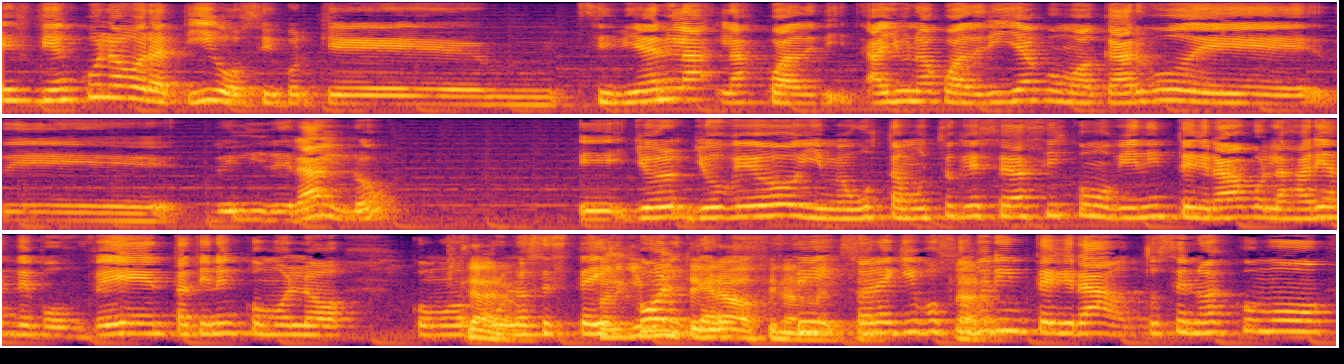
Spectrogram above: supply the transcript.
es bien colaborativo, sí, porque mm, si bien la, las hay una cuadrilla como a cargo de, de, de liderarlo, eh, yo, yo veo y me gusta mucho que sea así como bien integrado con las áreas de postventa, tienen como los como, Claro, como los son equipos stakeholders. integrados finalmente, Sí, son equipos claro. súper integrados. Entonces no es como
